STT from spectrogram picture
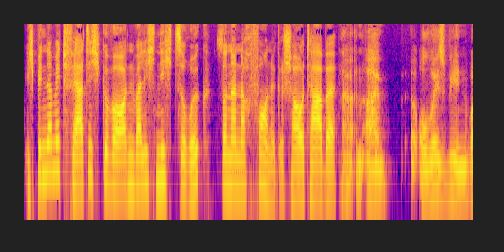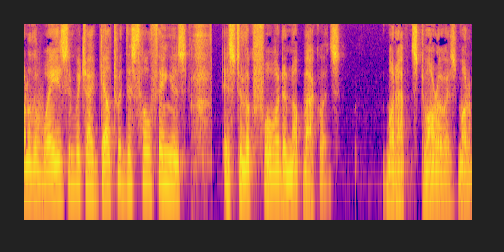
Ich bin damit fertig geworden, weil ich nicht zurück, sondern nach vorne geschaut habe. I've always been one of the ways in which I've dealt with this whole thing is is to look forward and not backwards what happens tomorrow is more,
